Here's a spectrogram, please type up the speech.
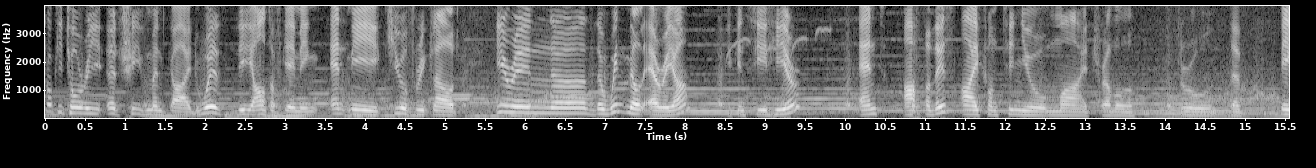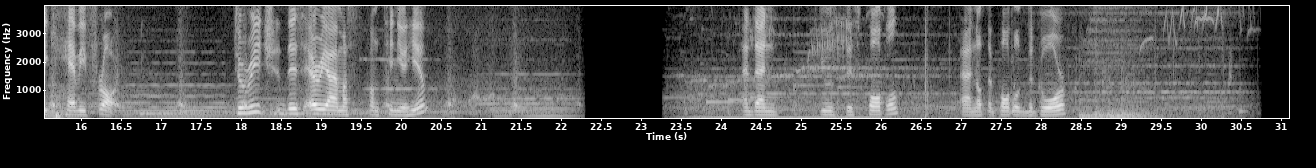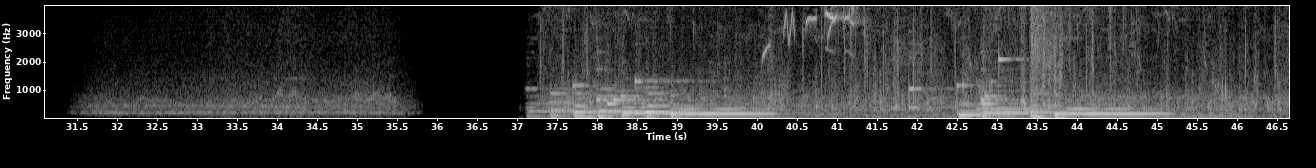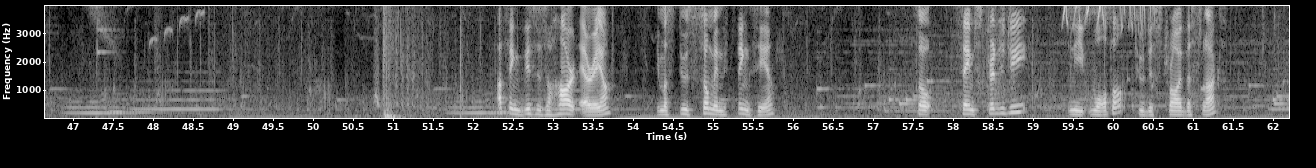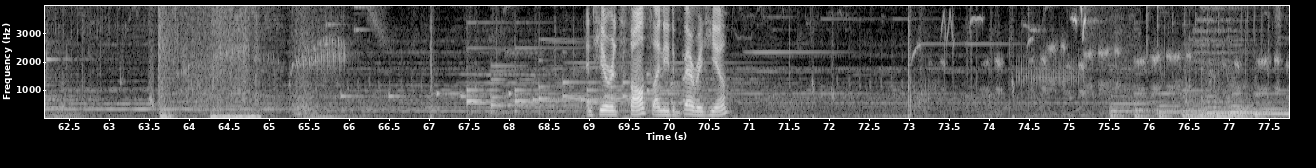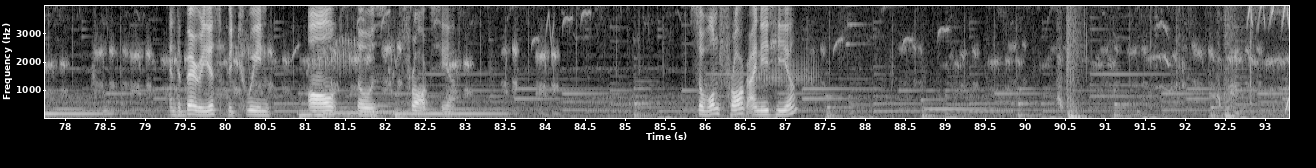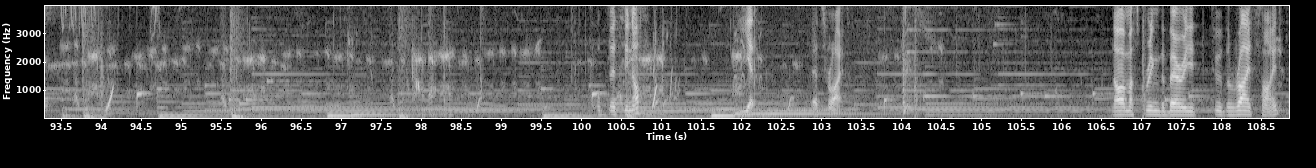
Toki Tori Achievement Guide with the Art of Gaming and me, Q3 Cloud, here in uh, the windmill area. You can see it here. And after this, I continue my travel through the big heavy frog. To reach this area, I must continue here. And then use this portal. Uh, not the portal, the door. I think this is a hard area. You must do so many things here. So, same strategy. Need water to destroy the slugs. And here it starts. I need a berry here. And the berry is between all those frogs here. So one frog I need here. Hope that's enough. Yep, that's right. Now I must bring the berry to the right side.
